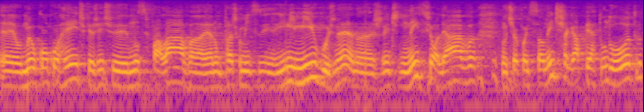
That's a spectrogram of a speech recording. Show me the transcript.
é, o meu concorrente, que a gente não se falava, eram praticamente inimigos, né? A gente nem se olhava, não tinha condição nem de chegar perto um do outro.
